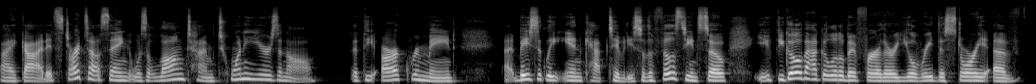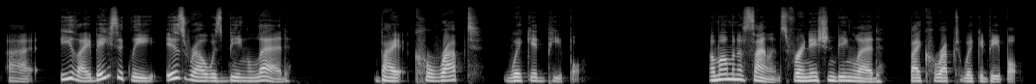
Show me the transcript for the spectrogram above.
by God. It starts out saying it was a long time, 20 years in all, that the ark remained uh, basically in captivity. So the Philistines, so if you go back a little bit further, you'll read the story of uh, Eli, basically, Israel was being led by corrupt, wicked people. A moment of silence for a nation being led by corrupt, wicked people.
